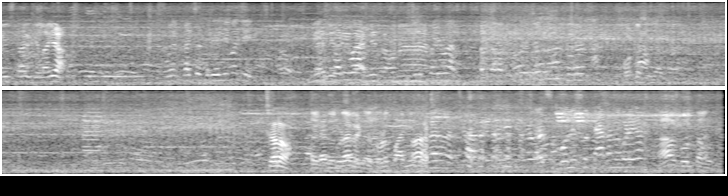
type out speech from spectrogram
बावीस तारखेला या. कशात रॅलीमध्ये वीर परिवार. वीर परिवार. चलो. थोडा भेटतो थोडं पाणी. पोलीस को क्या करना पड़ेगा हा बोलता बोलता.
